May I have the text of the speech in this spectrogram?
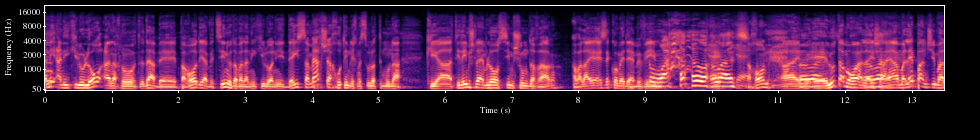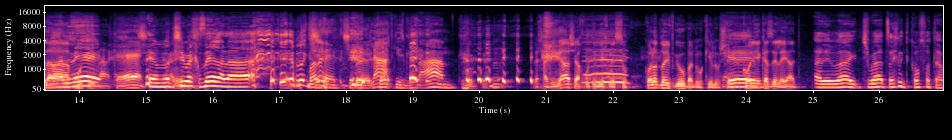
אני, אני כאילו לא, אנחנו, אתה יודע, בפרודיה וציניות, אבל אני כאילו, אני די שמח שהחות'ים נכנסו לתמונה. כי הטילים שלהם לא עושים שום דבר, אבל איזה קומדיה הם מביאים. וואו, ממש. כן. נכון? העלו את המורל. שהיה מלא פאנצ'ים על מלא. החות'ים. אה, כן. שהם מבקשים החזר על ה... מלא. כן, אילת, כי זה בעם. זה חגיגה שהחות'ים נכנסו. כל עוד לא יפגעו בנו, כאילו, כן. שהכל יהיה כזה ליד. הלוואי, תשמע, צריך לתקוף אותם.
